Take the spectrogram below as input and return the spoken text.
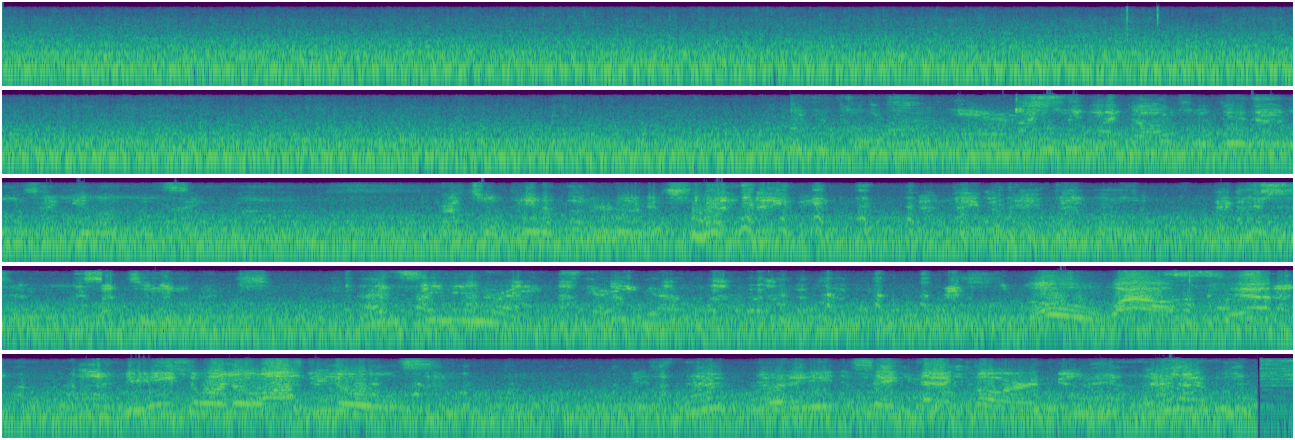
Long hair. I don't think my dogs would do that unless I came up with some uh, pretzel peanut butter nuggets. Then maybe, then maybe they think, well, maybe this is this Hudson and Rex. Hudson and Rex. There you go. Oh, wow. Yeah. He's the one who lost the duels. Is that But I need to take that card.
